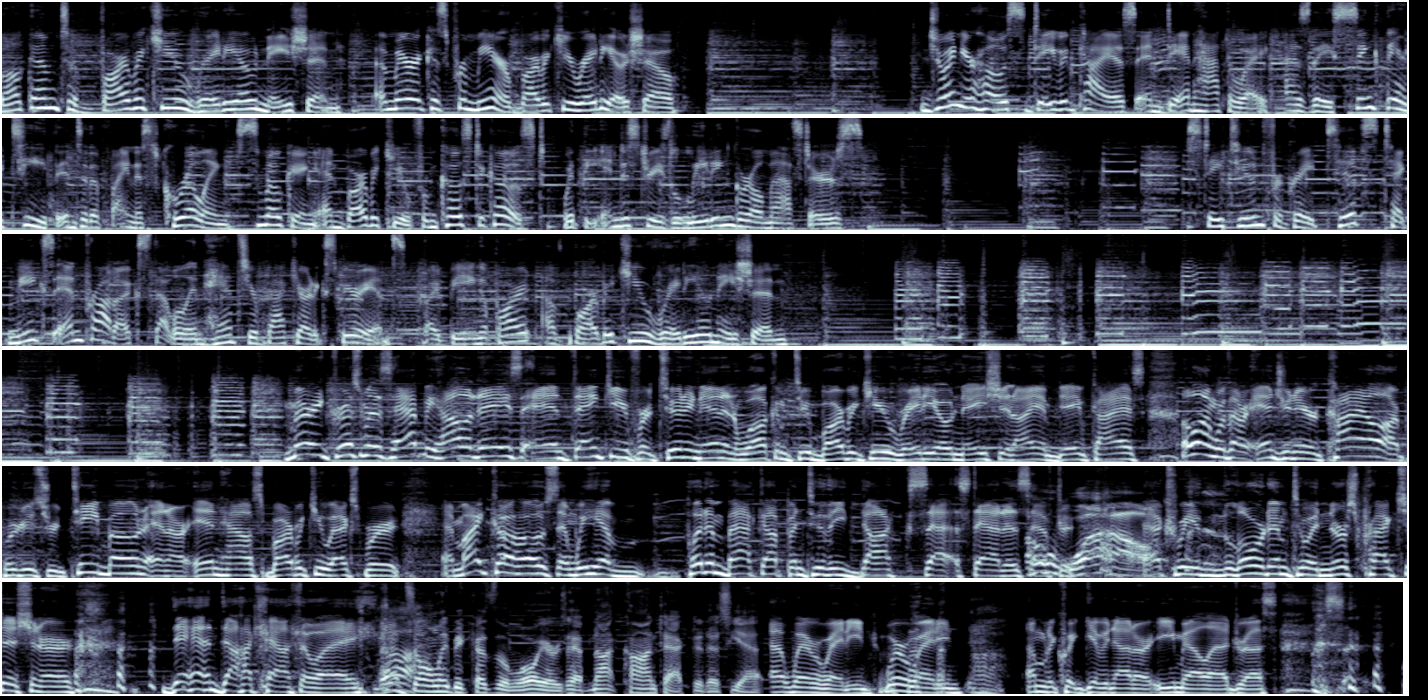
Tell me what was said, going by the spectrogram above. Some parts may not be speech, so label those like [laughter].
Welcome to Barbecue Radio Nation, America's premier barbecue radio show. Join your hosts, David Caius and Dan Hathaway, as they sink their teeth into the finest grilling, smoking, and barbecue from coast to coast with the industry's leading grill masters. Stay tuned for great tips, techniques, and products that will enhance your backyard experience by being a part of Barbecue Radio Nation. Christmas, happy holidays, and thank you for tuning in and welcome to Barbecue Radio Nation. I am Dave Caius, along with our engineer Kyle, our producer T Bone, and our in house barbecue expert, and my co host. And we have put him back up into the doc sa- status Oh, after, wow. after we lowered him to a nurse practitioner, [laughs] Dan Doc Hathaway. That's only because the lawyers have not contacted us yet. Uh, we're waiting. We're waiting. [laughs] I'm going to quit giving out our email address.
